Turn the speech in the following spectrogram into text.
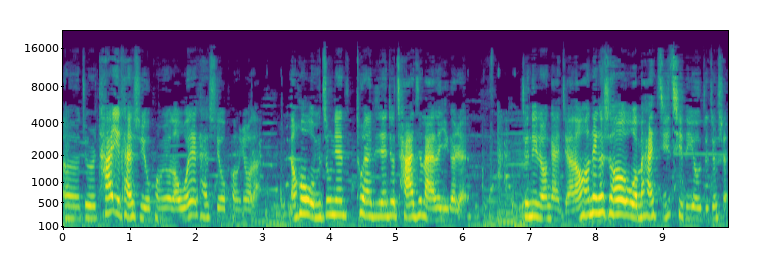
呃就是他也开始有朋友了，我也开始有朋友了。然后我们中间突然之间就插进来了一个人，就那种感觉。然后那个时候我们还极其的幼稚，就是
